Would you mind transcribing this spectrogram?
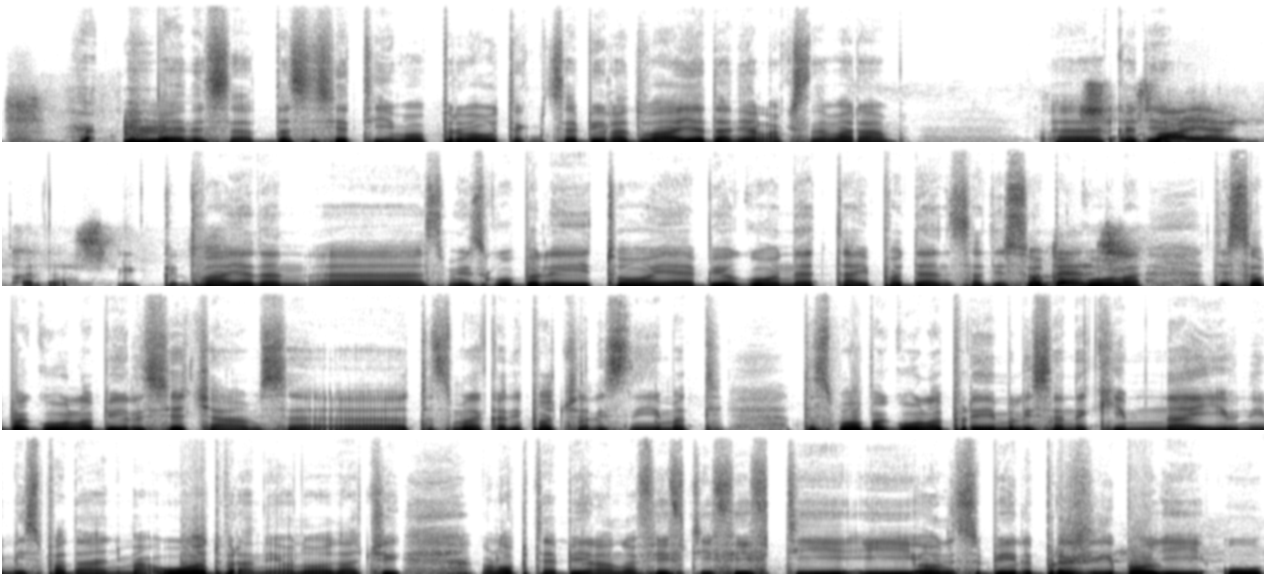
Mene se, da se sjetimo, prva utakmica je bila 2-1, jel ako se ne varam? Uh, kad je 2-1 kod nas. 2-1 uh, smo izgubili i to je bio gol Neta i Podensa gdje su oba gola, gdje su oba gola bili, sjećam se, uh, da smo nekad i počeli snimati, da smo oba gola primili sa nekim naivnim ispadanjima u odbrani. Ono, znači, lopta je bila ono 50-50 i oni su bili brži i bolji u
